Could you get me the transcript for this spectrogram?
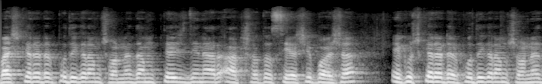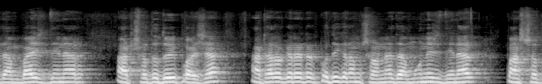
বাইশ ক্যারেটের প্রতি গ্রাম স্বর্ণের দাম তেইশ দিনার আটশত ছিয়াশি পয়সা, একুশ ক্যারেটের প্রতি গ্রাম স্বর্ণের দাম বাইশ দিনার আটশত দুই পয়সা, আঠারো ক্যারেটের প্রতি গ্রাম স্বর্ণের দাম উনিশ দিনার পাঁচশত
